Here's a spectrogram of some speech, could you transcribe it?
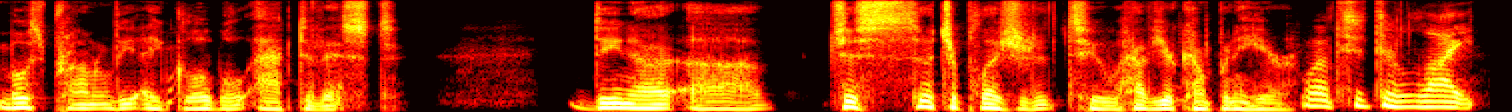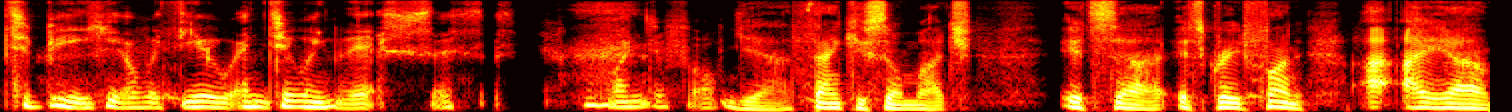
most prominently, a global activist. Deena, uh, just such a pleasure to have your company here. Well, it's a delight to be here with you and doing this. This is wonderful. Yeah, thank you so much. It's uh, it's great fun. I, I uh,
